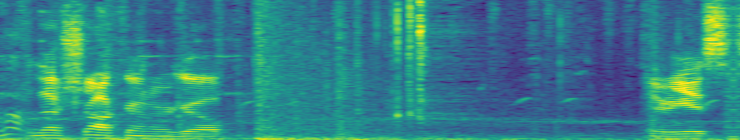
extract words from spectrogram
Where'd that shotgunner go? There he is.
